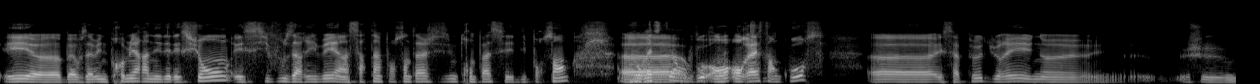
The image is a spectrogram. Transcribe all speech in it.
et bah, vous avez une première année d'élection et si vous arrivez à un certain pourcentage, si je ne me trompe pas, c'est 10%, on, reste en course. et ça peut durer une, je,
